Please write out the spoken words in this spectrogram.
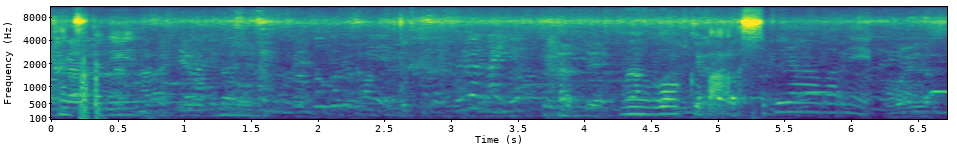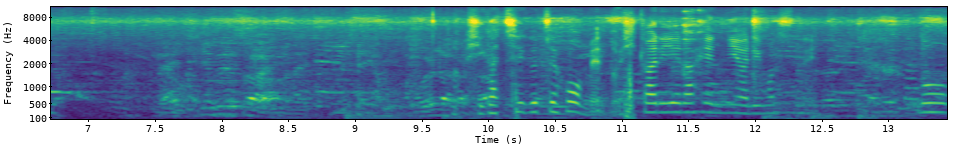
感じだね、うん、ムーンウォークバー渋谷はね東口方面の光栄ら辺にありますねの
